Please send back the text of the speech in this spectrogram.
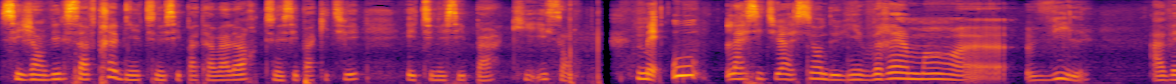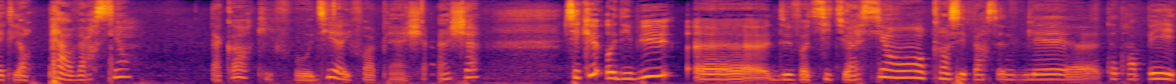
Ces gens vils savent très bien, tu ne sais pas ta valeur, tu ne sais pas qui tu es et tu ne sais pas qui ils sont. Mais où la situation devient vraiment euh, vile avec leur perversion, d'accord, qu'il faut dire, il faut appeler un chat un chat, c'est que au début euh, de votre situation, quand ces personnes voulaient euh, t'attraper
